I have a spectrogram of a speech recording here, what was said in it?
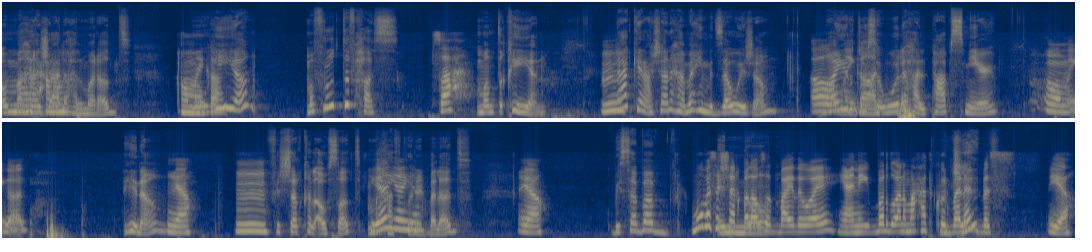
أمها. جالها المرض. جاد وهي مفروض تفحص. صح. منطقيا. لكن عشانها ما هي متزوجة. Oh ما يرضوا. يسووا لها الباب سمير oh my God هنا. يا امم في الشرق الأوسط ما يا- حذكر يا. البلد. يا بسبب مو بس الشرق إنه- الأوسط by the way يعني برضو أنا ما حذكر بلد؟ بس يا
